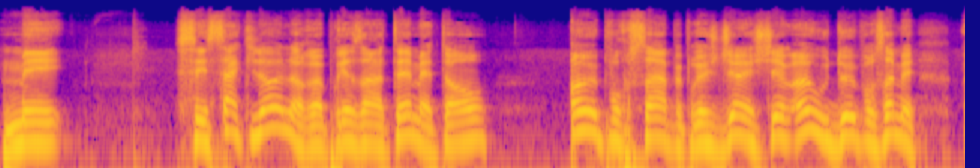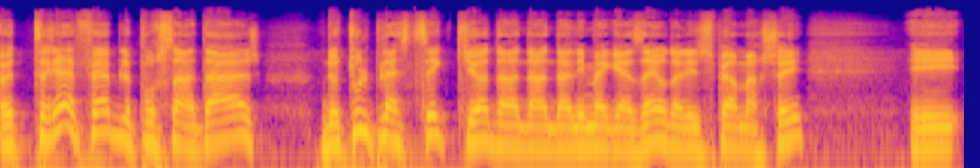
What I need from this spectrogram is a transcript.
mais ces sacs-là là, représentaient, mettons, 1% à peu près, je dis un chiffre, 1 ou 2% mais un très faible pourcentage de tout le plastique qu'il y a dans, dans- dans les magasins ou dans les supermarchés. Et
